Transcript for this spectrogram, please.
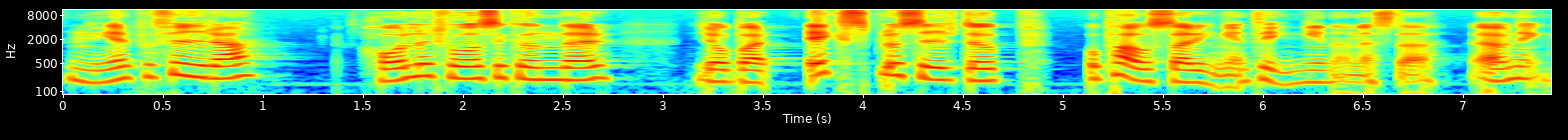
ner på fyra, håller två sekunder, jobbar explosivt upp och pausar ingenting innan nästa övning.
